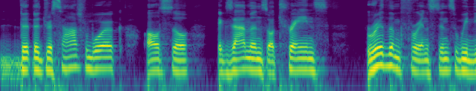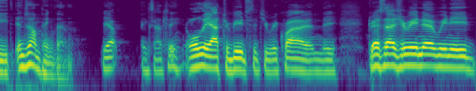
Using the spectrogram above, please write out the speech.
the the dressage work also examines or trains rhythm, for instance, we need in jumping. Then. Yeah, exactly. All the attributes that you require in the Dressage arena, we need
